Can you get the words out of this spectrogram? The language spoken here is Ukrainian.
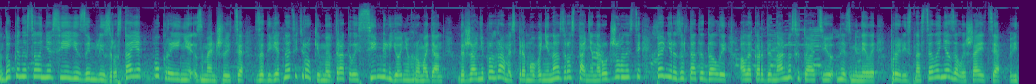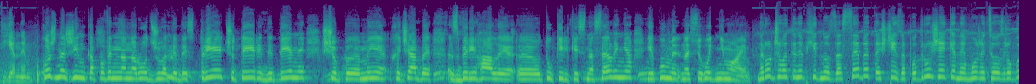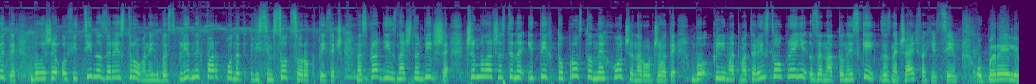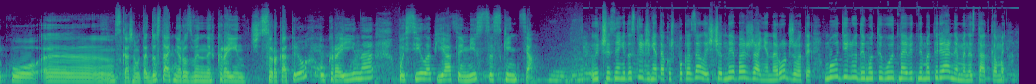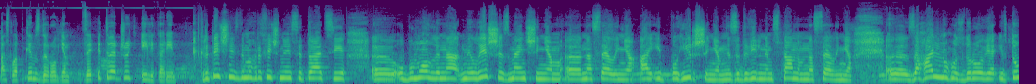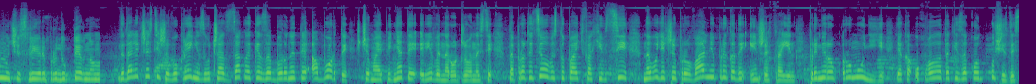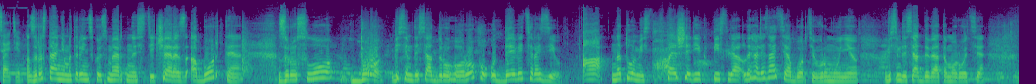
Доки населення всієї землі зростає, в Україні зменшується. За 19 років ми втратили 7 мільйонів громадян. Державні програми, спрямовані на зростання народжуваності, певні результати дали, але кардинально ситуацію не змінили. Приріст населення залишається від'ємним. Кожна жінка повинна народжувати десь 3-4 дитини, щоб е, ми хоча б зберігали е, ту кількість населення, яку ми на сьогодні маємо. Народжувати необхідно за себе та ще й за подружжя, яке не може цього зробити, бо лише офіційно зареєстрованих безплідних пар понад 840 тисяч. Насправді їх значно більше. Чимала частина і тих, хто просто не хоче народжувати, бо клімат материнства в Україні занадто низький, зазначають фахівці. У переліку, е, скажімо так, достатньо розвинених країн 43 Україна посіла п'яте місце з кінця. Вітчизняні дослідження також показали, що небажання народжувати молоді люди мотивують навіть не матеріальними нестатками, а слабким здоров'ям. Це підтверджують і лікарі. Критичність демографічної ситуації е, обумовлена не лише зменшенням е, населення, а й погіршенням, незадовільним станом населення, е, загального здоров'я і в тому числі репродуктивного. Дедалі частіше в Україні звучать заклики заборонити аборти, що має підняти рівень народжуваності. Та проти цього виступають фахівці, наводячи провальні приклади інших країн. Приміром, Румунії, яка ухвалила такий закон у 60-ті. Зростання материнської смертності через аборти зросло до 82 року у 9 разів. А натомість перший рік після легалізації абортів в Румунії в 89 році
